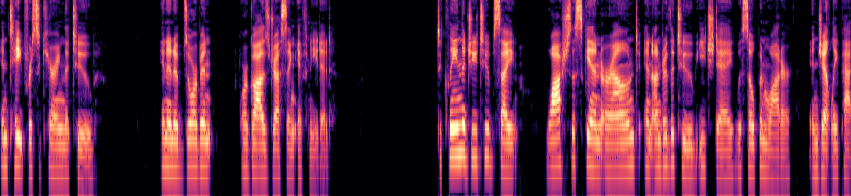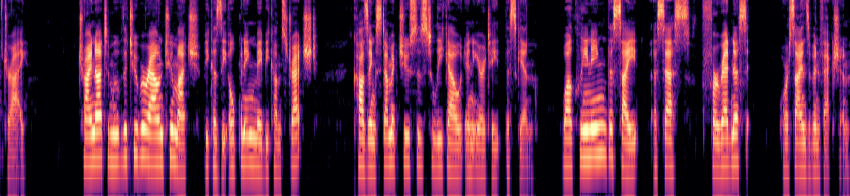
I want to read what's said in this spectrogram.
and tape for securing the tube, and an absorbent or gauze dressing if needed. To clean the G tube site, wash the skin around and under the tube each day with soap and water and gently pat dry. Try not to move the tube around too much because the opening may become stretched, causing stomach juices to leak out and irritate the skin. While cleaning the site, assess for redness or signs of infection.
